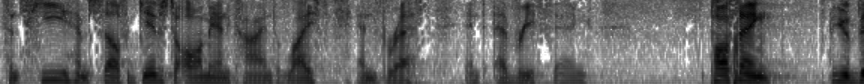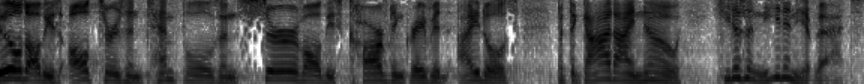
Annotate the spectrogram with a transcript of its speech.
since he himself gives to all mankind life and breath and everything. Paul saying, You build all these altars and temples and serve all these carved and graven idols but the God I know, He doesn't need any of that.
